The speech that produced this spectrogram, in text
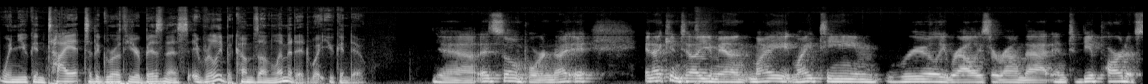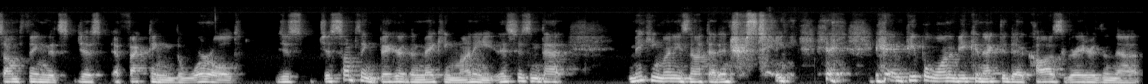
when you can tie it to the growth of your business, it really becomes unlimited what you can do. Yeah, it's so important. I, it, and I can tell you, man, my my team really rallies around that, and to be a part of something that's just affecting the world, just just something bigger than making money. This isn't that making money is not that interesting, and people want to be connected to a cause greater than that.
